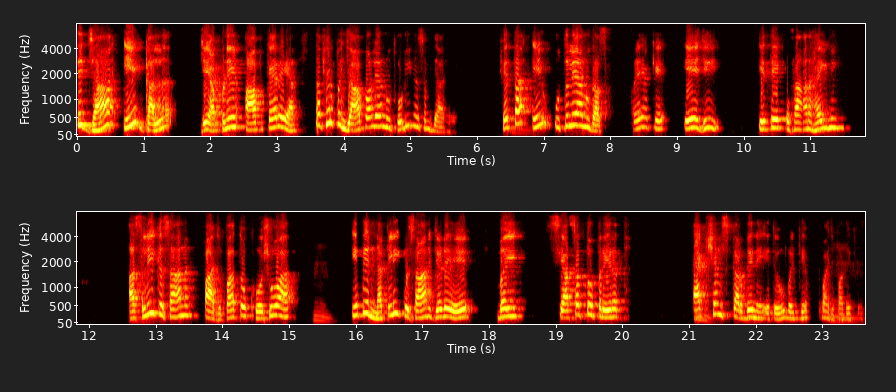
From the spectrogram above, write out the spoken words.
ਤੇ ਜਾਂ ਇਹ ਗੱਲ ਜੇ ਆਪਣੇ ਆਪ ਕਹਿ ਰਹੇ ਆ ਤਾਂ ਫਿਰ ਪੰਜਾਬ ਵਾਲਿਆਂ ਨੂੰ ਥੋੜੀ ਨਾ ਸਮਝਾ ਰਹੇ ਫਿਰ ਤਾਂ ਇਹ ਉਤਲਿਆਂ ਨੂੰ ਦੱਸ ਰਹੇ ਆ ਕਿ ਇਹ ਜੀ ਇਹ ਤੇ ਕਿਸਾਨ ਹੈ ਹੀ ਨਹੀਂ। ਅਸਲੀ ਕਿਸਾਨ ਭਾਜਪਾ ਤੋਂ ਖੁਸ਼ ਹੋਆ। ਇਹ ਤੇ ਨਕਲੀ ਕਿਸਾਨ ਜਿਹੜੇ ਬਈ ਸਿਆਸਤ ਤੋਂ ਪ੍ਰੇਰਿਤ ਐਕਸ਼ਨਸ ਕਰਦੇ ਨੇ ਇਹ ਤੇ ਉਹ ਬੈਠੇ ਭਾਜਪਾ ਦੇ ਖਿਲਾਫ।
